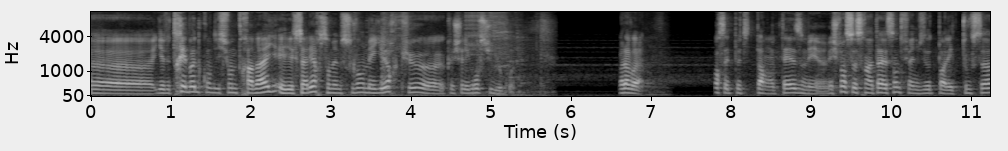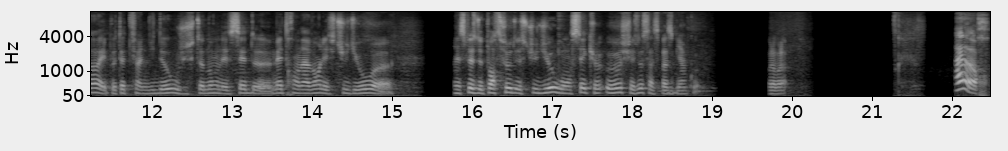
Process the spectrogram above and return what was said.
euh, il y a de très bonnes conditions de travail et les salaires sont même souvent meilleurs que, euh, que chez les gros studios. Quoi. Voilà, voilà. Pour cette petite parenthèse, mais, euh, mais je pense que ce serait intéressant de faire une vidéo de parler de tout ça et peut-être faire une vidéo où justement on essaie de mettre en avant les studios, une espèce de portefeuille de studios où on sait que eux, chez eux, ça se passe bien. Quoi. Voilà, voilà. Alors,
